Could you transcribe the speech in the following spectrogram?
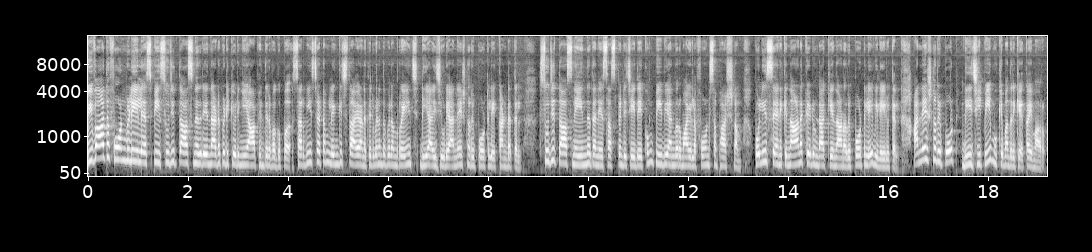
വിവാദ ഫോൺ വിളിയിൽ എസ് പി സുജിത് ദാസിനെതിരെ നടപടിക്കൊരുങ്ങിയ ആഭ്യന്തര വകുപ്പ്. സർവീസ് ചട്ടം ലംഘിച്ചതായാണ് തിരുവനന്തപുരം റേഞ്ച് ഡിഐജിയുടെ അന്വേഷണ റിപ്പോർട്ടിലെ കണ്ടെത്തൽ. സുജിത് ദാസിനെ ഇന്ന് തന്നെ സസ്പെൻഡ് ചെയ്തേക്കും. പി വി അൻവറുമായുള്ള ഫോൺ സംഭാഷണം പോലീസ് സേനയ്ക്ക് നാണക്കേടുണ്ടാക്കിയെന്നാണ് റിപ്പോർട്ടിലെ വിലയിരുത്തൽ. അന്വേഷണ റിപ്പോർട്ട് ഡി മുഖ്യമന്ത്രിക്ക് കൈമാറും.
